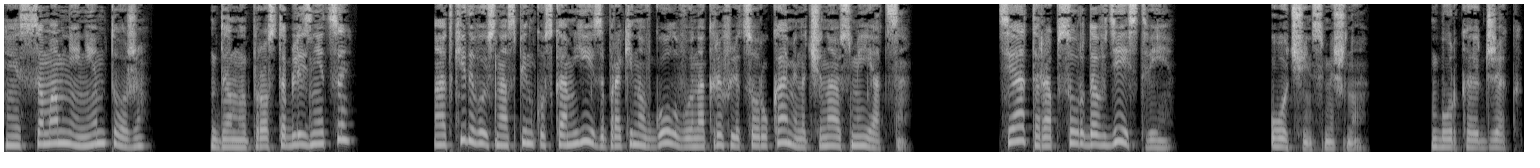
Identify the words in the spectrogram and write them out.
И с самомнением тоже. Да мы просто близнецы. Откидываюсь на спинку скамьи и, запрокинув голову и накрыв лицо руками, начинаю смеяться. Театр абсурда в действии. «Очень смешно», — буркает Джек.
